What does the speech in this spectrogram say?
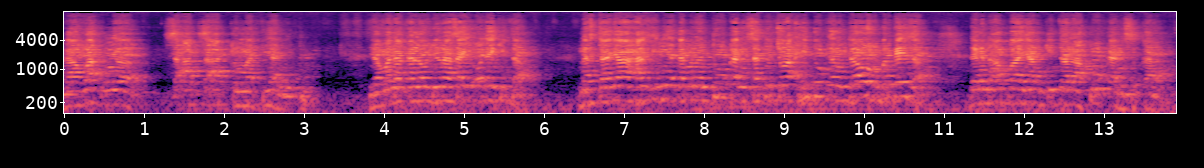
gawatnya saat-saat kematian itu. Yang mana kalau dirasai oleh kita Nescaya hal ini akan menentukan satu corak hidup yang jauh berbeza dengan apa yang kita lakukan sekarang.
